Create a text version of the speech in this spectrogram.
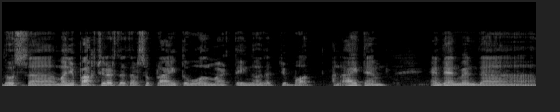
those uh, manufacturers that are supplying to Walmart, they know that you bought an item, and then when the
